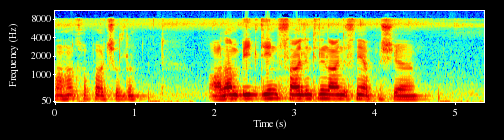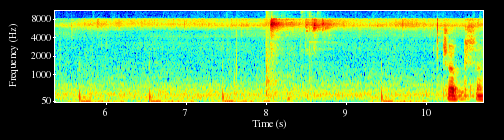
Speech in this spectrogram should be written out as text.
Aha kapı açıldı. Adam bildiğin Silent Hill'in aynısını yapmış ya. Çok güzel.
